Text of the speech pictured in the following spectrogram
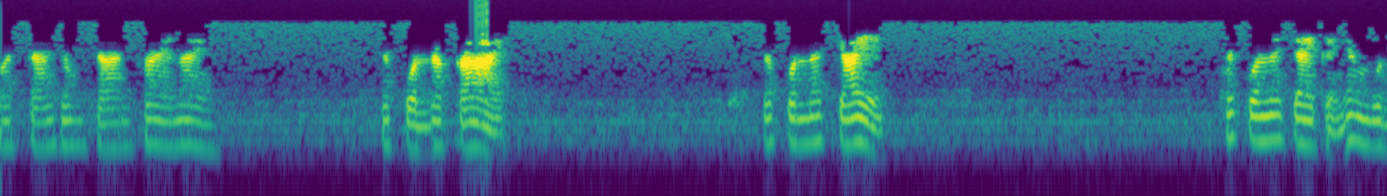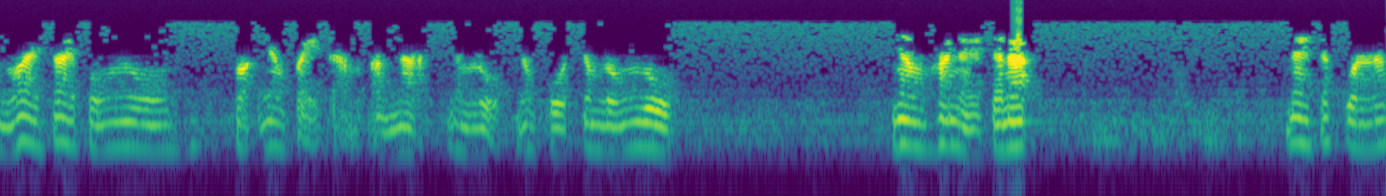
วัฏสงสารภายในสกุลละกายสกุลละใจสกุลละใจเกิดยังบุญไหว้ใส่คงอยู่เพราะยังไปตามอำนาจยังโลภยังโกรธยังหลงอยู่ยังพันไหนชนะ ในสกุลละ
